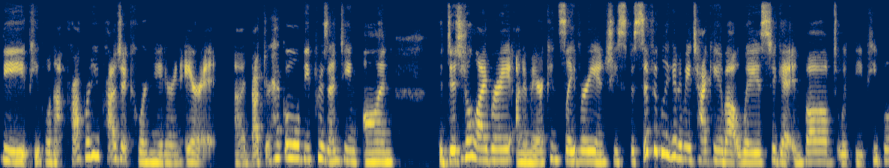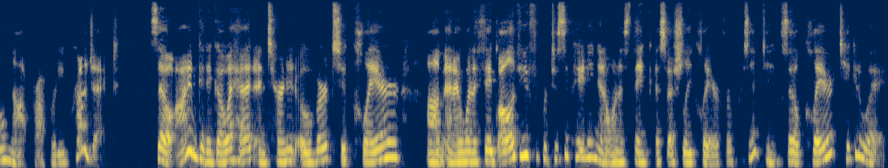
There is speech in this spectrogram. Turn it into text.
the People Not Property Project Coordinator in ARIT. Uh, Dr. Heckel will be presenting on the Digital Library on American Slavery, and she's specifically going to be talking about ways to get involved with the People Not Property Project. So I'm going to go ahead and turn it over to Claire, um, and I want to thank all of you for participating, and I want to thank especially Claire for presenting. So Claire, take it away.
